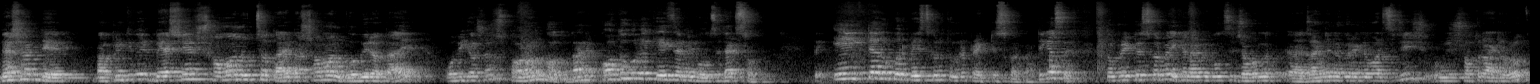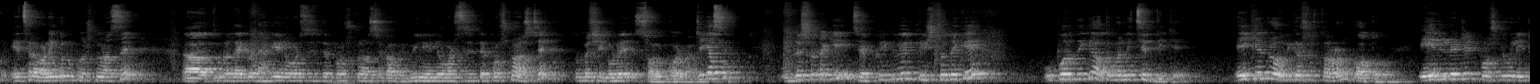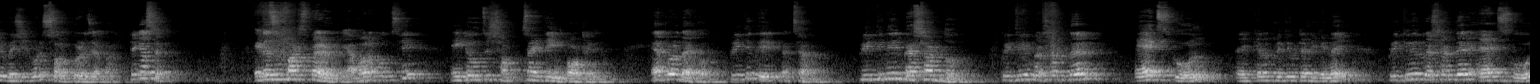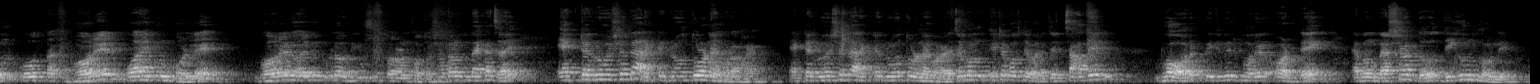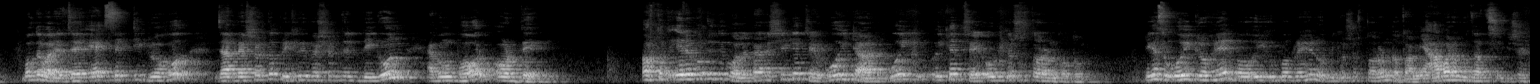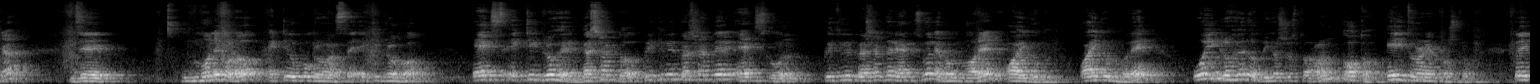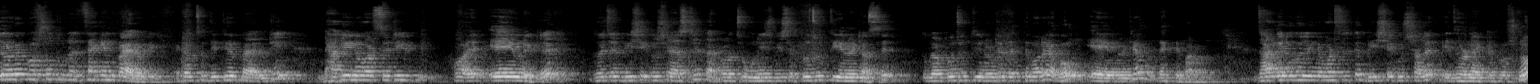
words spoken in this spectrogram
ব্যাসার্ধের বা পৃথিবীর ব্যাসের সমান উচ্চতায় বা সমান গভীরতায় অভিকর্ষ ত্বরণ কত তাহলে কতগুলো কেস আমি বলছি দেখছ তো এইটার উপর বেস করে তোমরা প্র্যাকটিস করবা, ঠিক আছে? তো প্র্যাকটিস করবে, এখানে আমি বলছি জগন্নাথ জাহাঙ্গীরনগর ইউনিভার্সিটি উনিশশো সতেরো আঠারো। এছাড়া অনেকগুলো প্রশ্ন আছে। তোমরা দেখবে ঢাকা ইউনিভার্সিটিতে প্রশ্ন আসছে বা বিভিন্ন ইউনিভার্সিটিতে প্রশ্ন আসছে, তোমরা সেগুলো সলভ করবা, ঠিক আছে? উদ্দেশ্যটা কি? যে পৃথিবীর পৃষ্ঠ থেকে উপর দিকে অথবা নিচের দিকে, এই ক্ষেত্রে অভিকর্ষ ত্বরণ কত? এই রিলেটেড প্রশ্নগুলো একটু বেশি করে সলভ করে যাবা, ঠিক আছে? এটা হচ্ছে ফার্স্ট প্রায়োরিটি আবারও বলছি, এইটা হচ্ছে সবচাইতে ইম্পর্টেন্ট এরপর দেখো, পৃথিবীর আচ্ছা পৃথিবীর ব্যাসার্ধ, পৃথিবীর ব্যাসার্ধের এক্স গুণ এইখানে পৃথিবীটা লিখে নেই? পৃথিবীর ব্যাসার্ধের এক্স গুণ ও ভরের ওয়াই গুণ করলে, ভরের ওয়াই গুণ করলে অভিকর্ষ ত্বরণ কত? সাধারণত দেখা যায়, একটা গ্রহের সাথে আরেকটা গ্রহ তুলনা করা হয়। একটা গ্রহের সাথে আরেকটা গ্রহ তুলনা করা হয়। যেমন এটা বলতে পারি যে চাঁদের ভর পৃথিবীর ভরের অর্ধেক এবং ব্যাসার্ধ দ্বিগুণ হলে। বলতে পারে যে এক্স একটি গ্রহ যার ব্যাসার্ধ পৃথিবীর ব্যাসার্ধের দ্বিগুণ এবং ভর অর্ধেক। অর্থাৎ এরকম যদি বলে, তাহলে সেক্ষেত্রে ওইটার, ওই ওই ক্ষেত্রে অভিকর্ষ ত্বরণ কত? ঠিক আছে, ওই গ্রহের বা ওই উপগ্রহের অভিকর্ষ ত্বরণ কত? আমি আবারও বোঝাচ্ছি বিষয়টা যে মনে করো একটি উপগ্রহ আছে, একটি গ্রহ। এক্স একটি গ্রহের ব্যাসার্ধ পৃথিবীর ব্যাসার্ধের এক্স গুণ, পৃথিবীর ব্যাসার্ধের এক্স গুণ এবং ভরের ওয়াই গুণ। ওয়াই গুণ হলে ওই গ্রহের অভিকর্ষ ত্বরণ কত? এই ধরনের প্রশ্ন। তো এই ধরনের প্রশ্ন তোমরা সেকেন্ড প্রায়োরিটি এটা হচ্ছে দ্বিতীয় প্রায়োরিটি ঢাকা ইউনিভার্সিটির হয় এ ইউনিটে দু হাজার বিশ একুশে আসছে, তারপর হচ্ছে উনিশ, বিশে প্রযুক্তি ইউনিট আছে। তোমরা প্রযুক্তি ইউনিটে দেখতে পারো এবং এ ইউনিটেও দেখতে পারো। জাহাঙ্গীরনগর ইউনিভার্সিটিতে বিশ একুশ সালে এই ধরনের একটা প্রশ্ন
